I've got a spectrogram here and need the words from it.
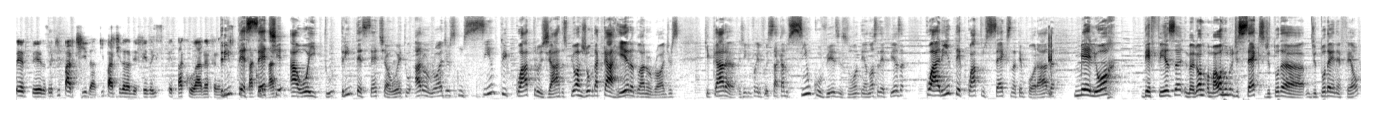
Certeza. Que partida, que partida da defesa espetacular, né, Fernando? 37 a 8. 37 a 8. Aaron Rodgers com 104 jardas. Pior jogo da carreira do Aaron Rodgers. Que, cara, a gente foi, ele foi sacado cinco vezes ontem. A nossa defesa, 44 sacks na temporada. Melhor defesa, melhor, maior número de sacks de toda, de toda a NFL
